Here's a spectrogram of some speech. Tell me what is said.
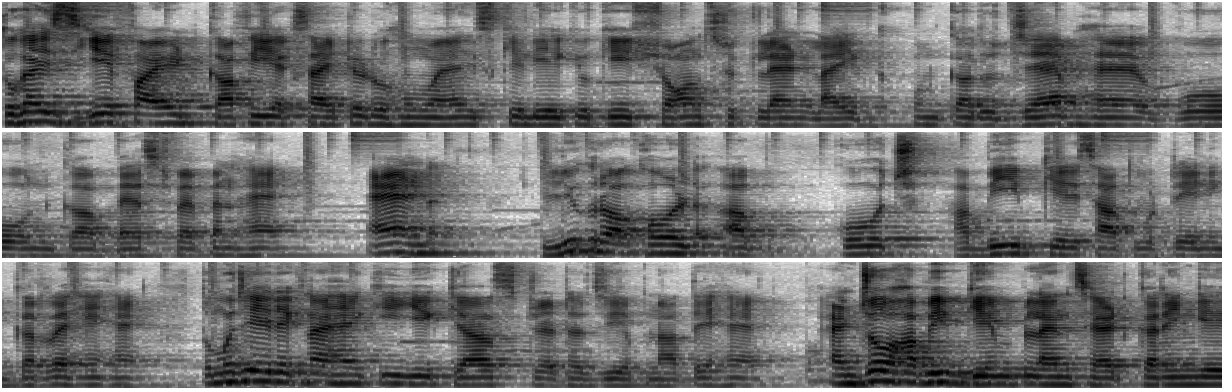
तो गाइज़ ये फाइट काफ़ी एक्साइटेड हूँ मैं इसके लिए क्योंकि शॉन स्ट्रिकलैंड लाइक उनका जो जैब है, वो उनका बेस्ट वेपन है। एंड ल्यूक रॉकहोल्ड अब कोच हबीब के साथ वो ट्रेनिंग कर रहे हैं। तो मुझे ये देखना है कि ये क्या स्ट्रेटजी अपनाते हैं। एंड जो हबीब गेम प्लान सेट करेंगे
